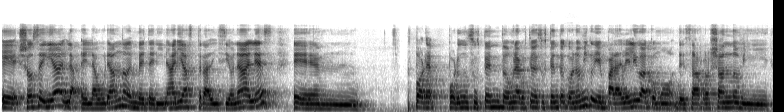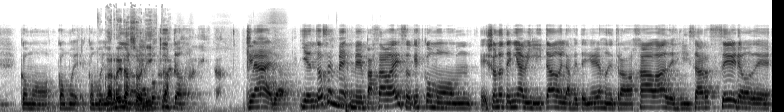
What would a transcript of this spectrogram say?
eh, yo seguía elaborando en veterinarias tradicionales. Em, por, un sustento, una cuestión de sustento económico y en paralelo iba como desarrollando mi como como como el carrera solista. Claro, y entonces me, pasaba eso, que es como mm, yo no tenía habilitado en las veterinarias donde trabajaba deslizar cero de,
